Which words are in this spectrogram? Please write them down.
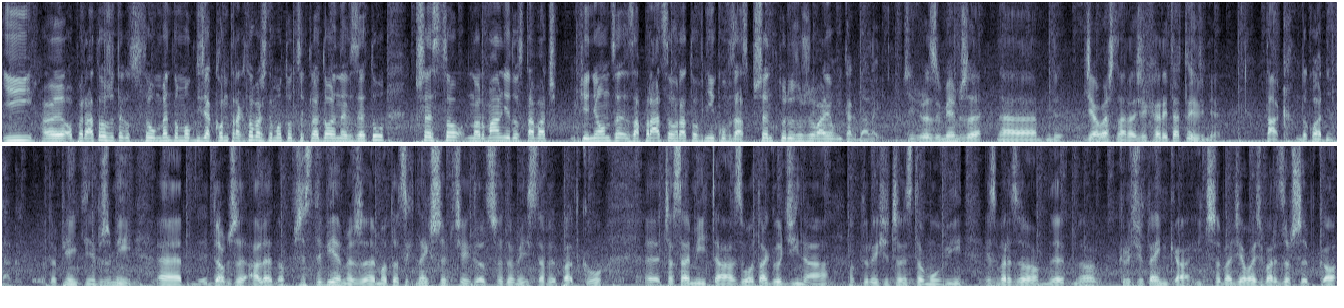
i operatorzy tego systemu będą mogli zakontraktować te motocykle do NFZ-u, przez co normalnie dostawać pieniądze za pracę ratowników, za sprzęt, który zużywają i tak dalej. Czyli rozumiem, że e, działasz na razie charytatywnie. Tak, dokładnie tak. To pięknie brzmi. E, dobrze, ale no, wszyscy wiemy, że motocykl najszybciej dotrze do miejsca wypadku. E, czasami ta złota godzina, o której się często mówi, jest bardzo e, no, króciuteńka i trzeba działać bardzo szybko.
